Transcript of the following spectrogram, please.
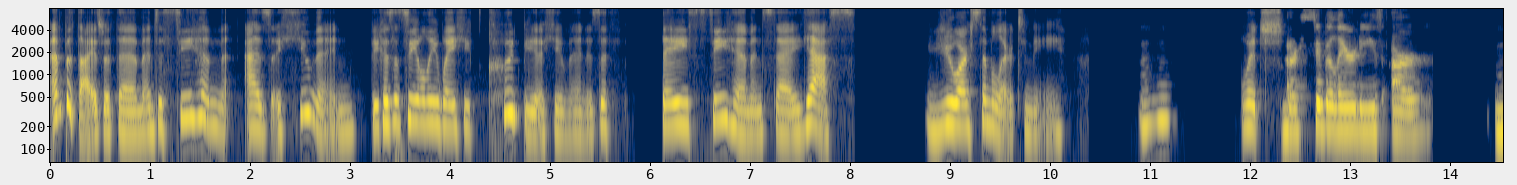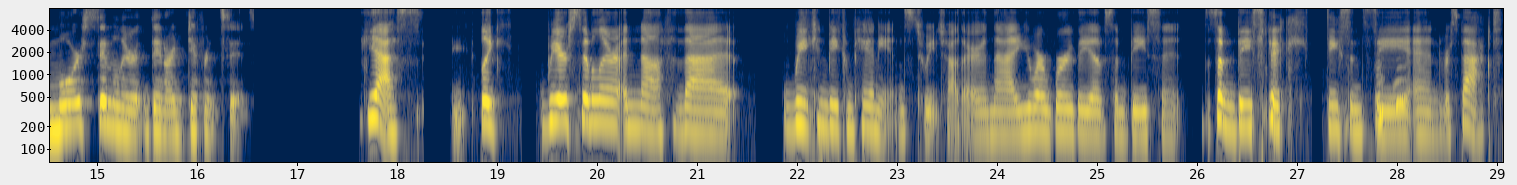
empathize with him and to see him as a human because it's the only way he could be a human is if they see him and say, "Yes, you are similar to me." Mhm. Which our similarities are more similar than our differences. yes, like we are similar enough that we can be companions to each other and that you are worthy of some basic some basic decency and respect.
